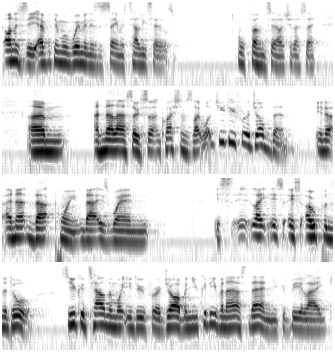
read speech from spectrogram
honestly, everything with women is the same as telesales or phone sales, should I say? Um, and they'll ask those certain questions like, "What do you do for a job then?" You know, and at that point, that is when it's it, like it's it's opened the door. So you could tell them what you do for a job, and you could even ask then. You could be like,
